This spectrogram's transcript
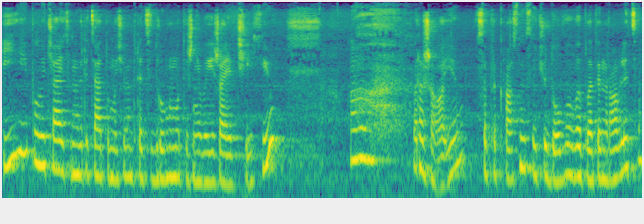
і, виходить, на 30-му чи на 32-му тижні виїжджає в Чехію. А, Рожає, все прекрасно, все чудово, виплати нравляться.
